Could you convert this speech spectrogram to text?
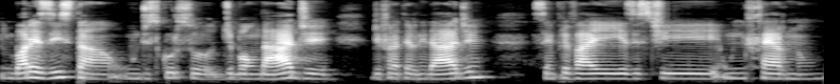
embora exista um discurso de bondade de fraternidade, sempre vai existir um inferno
